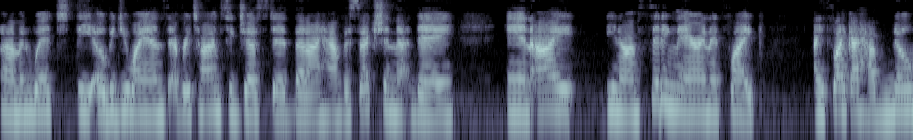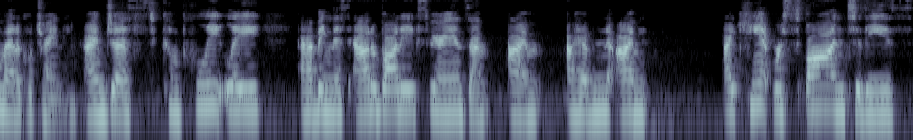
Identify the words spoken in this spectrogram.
um, in which the OBGYNs every time suggested that I have the section that day. And I, you know, I'm sitting there and it's like, it's like I have no medical training. I'm just completely having this out of body experience. I'm, I'm I have n- I'm I can't respond to these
